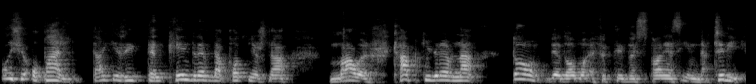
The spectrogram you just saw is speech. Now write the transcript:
on się opali. Tak? Jeżeli ten pień drewna potniesz na małe szczapki drewna, to wiadomo, efektywność spalania jest inna. Czyli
